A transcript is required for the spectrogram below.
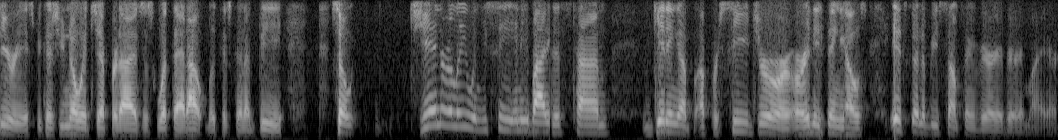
serious because you know it jeopardizes what that outlook is going to be. So, generally, when you see anybody this time getting a, a procedure or, or anything else, it's going to be something very, very minor.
